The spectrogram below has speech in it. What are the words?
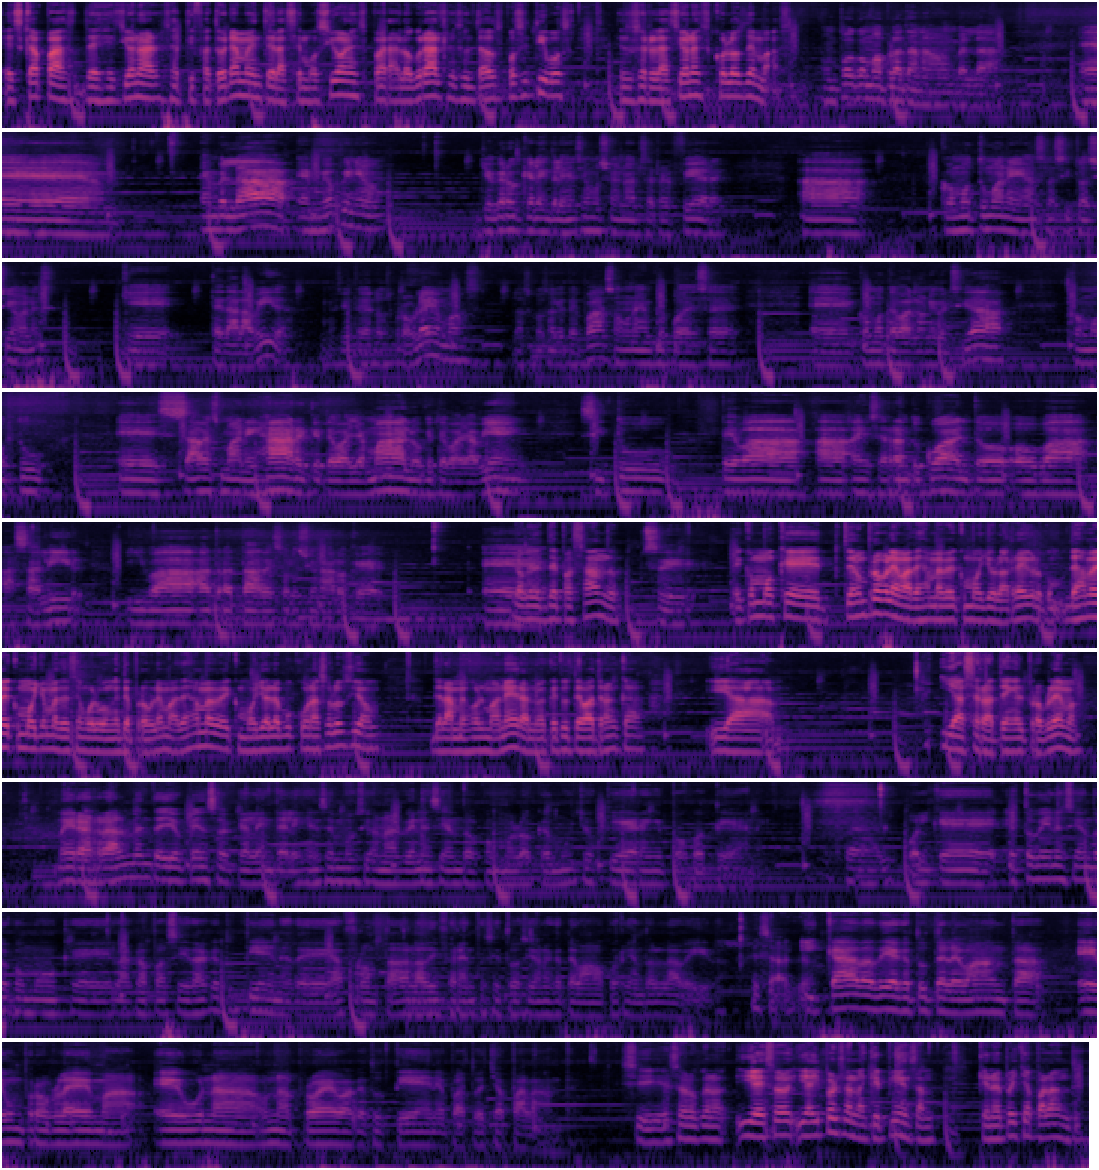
es capaz de gestionar satisfactoriamente las emociones para lograr resultados positivos en sus relaciones con los demás. Un poco más platanado, en verdad. Eh, en verdad, en mi opinión, yo creo que la inteligencia emocional se refiere a cómo tú manejas las situaciones que te da la vida. Los problemas, las cosas que te pasan. Un ejemplo puede ser eh, cómo te va en la universidad, cómo tú eh, sabes manejar que te vaya mal o que te vaya bien. Si tú te vas a, a encerrar en tu cuarto o vas a salir y vas a tratar de solucionar lo que... eh, Lo que te esté pasando. Sí, Es como que tú tienes un problema, déjame ver cómo yo lo arreglo, déjame ver cómo yo me desenvuelvo en este problema, déjame ver cómo yo le busco una solución de la mejor manera, no es que tú te vas a trancar y a, y a cerrarte en el problema. Mira, realmente yo pienso que la inteligencia emocional viene siendo como lo que muchos quieren y pocos tienen. Porque esto viene siendo como que la capacidad que tú tienes de afrontar las diferentes situaciones que te van ocurriendo en la vida. Exacto. Y cada día que tú te levantas es un problema, es una, una prueba que tú tienes para tú echar para adelante. Sí, eso es lo que no... Y, eso, y hay personas que piensan que no es para echar para adelante,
